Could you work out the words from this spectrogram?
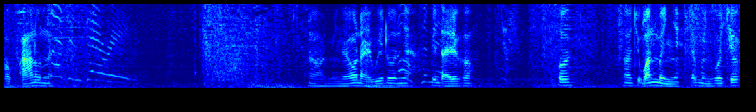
Bộc phá luôn này. Rồi, mình nếu đẩy win luôn nha. Biết đẩy được không? Thôi, sao chủ bắn mình nhỉ? Chắc mình vô trước.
